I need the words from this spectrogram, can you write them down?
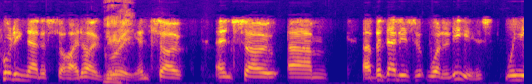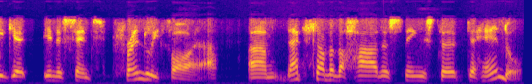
putting that aside, I agree. Yes. And so, and so, um, uh, but that is what it is. When you get, in a sense, friendly fire, um, that's some of the hardest things to, to handle.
